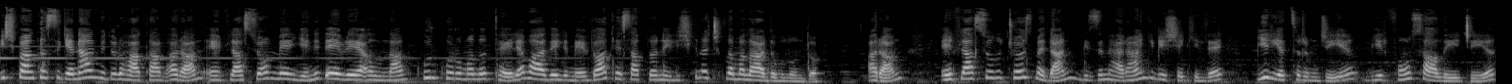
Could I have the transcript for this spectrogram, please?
İş Bankası Genel Müdürü Hakan Aran, enflasyon ve yeni devreye alınan kur korumalı TL vadeli mevduat hesaplarına ilişkin açıklamalarda bulundu. Aran, enflasyonu çözmeden bizim herhangi bir şekilde bir yatırımcıyı, bir fon sağlayıcıyı,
